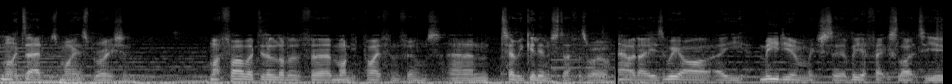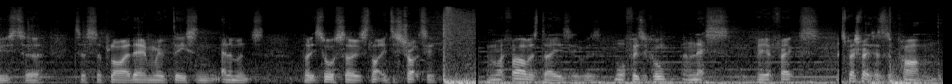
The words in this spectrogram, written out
My dad was my inspiration. My father did a lot of uh, Monty Python films and Terry Gilliam stuff as well. Nowadays, we are a medium which the VFX like to use to, to supply them with decent elements, but it's also slightly destructive. In my father's days, it was more physical and less VFX. Special effects as a department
